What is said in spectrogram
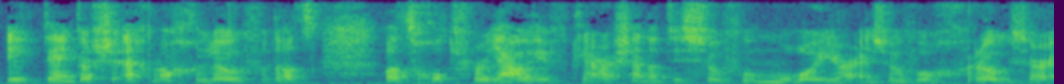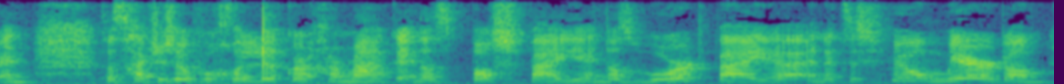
ik denk dat je echt mag geloven dat wat God voor jou heeft klaarstaan, dat is zoveel mooier en zoveel groter. En dat gaat je zoveel gelukkiger maken. En dat past bij je en dat hoort bij je. En het is veel meer dan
